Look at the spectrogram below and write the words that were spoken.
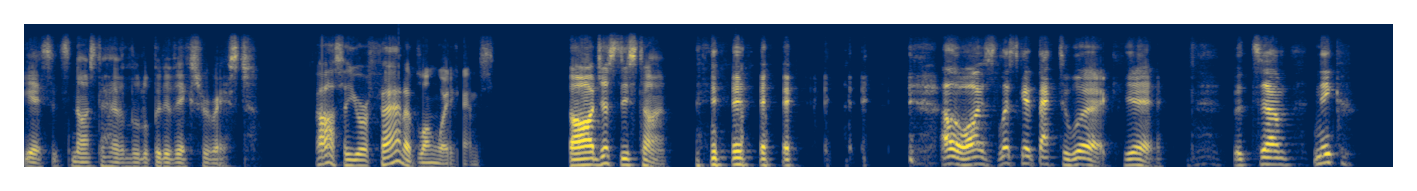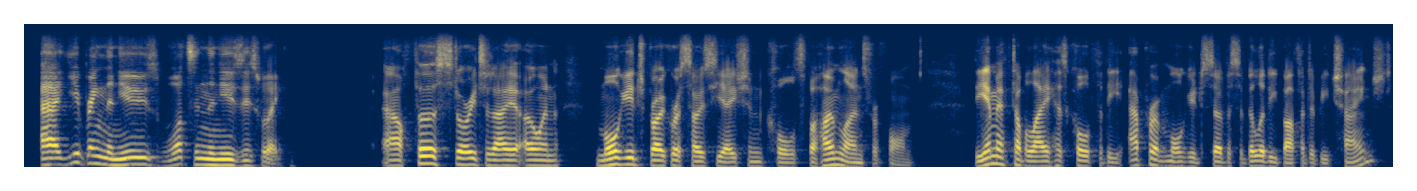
yes, it's nice to have a little bit of extra rest. Ah, so you're a fan of long weekends. Oh, just this time. Otherwise, let's get back to work. Yeah. But um, Nick, uh, you bring the news. What's in the news this week? Our first story today, Owen Mortgage Broker Association calls for home loans reform. The MFAA has called for the APRA mortgage serviceability buffer to be changed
